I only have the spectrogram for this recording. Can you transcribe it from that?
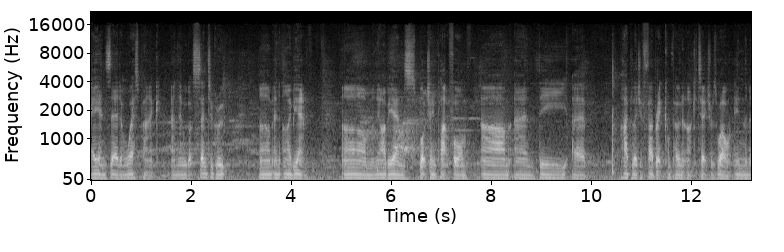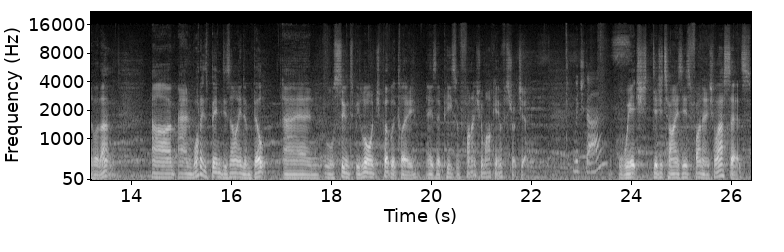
ANZ, and Westpac. And then we've got Scentre Group um, and IBM. Um, and the IBM's blockchain platform um, and the uh, Hyperledger Fabric component architecture as well in the middle of that. Um, and what has been designed and built and will soon to be launched publicly is a piece of financial market infrastructure. Which does? Which digitizes financial assets.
